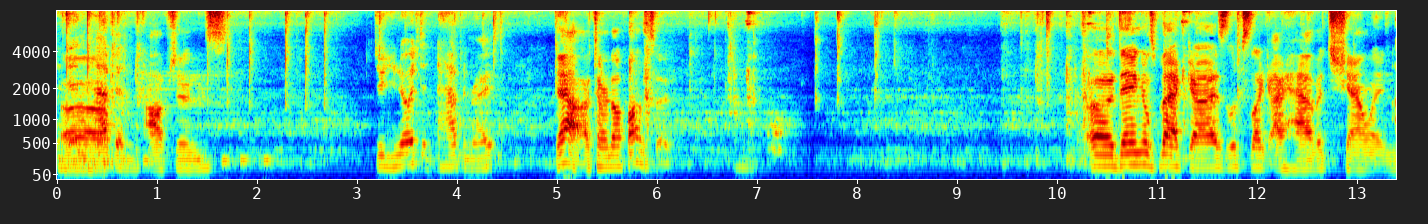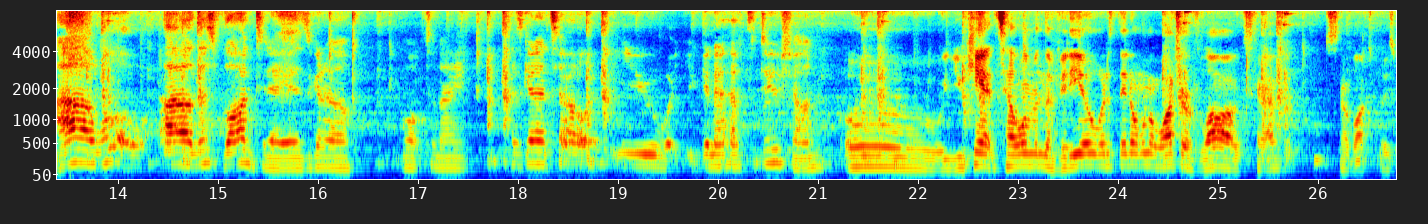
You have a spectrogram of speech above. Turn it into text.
didn't Uh, happen. Options. Dude, you know it didn't happen, right? Yeah, I turned off autosave. Uh, Daniel's back, guys. Looks like I have a challenge. Ah, well, uh, this vlog today is gonna, well, tonight, is gonna tell you what you're gonna have to do, Sean. Oh, you can't tell them in the video. What if they don't want to watch our vlogs? Can I have the snow blocks, please?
